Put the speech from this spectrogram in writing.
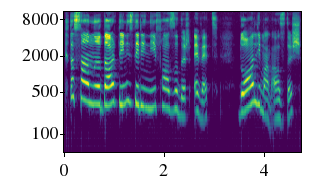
Kıta sahanlığı dar, deniz derinliği fazladır. Evet. Doğal liman azdır.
